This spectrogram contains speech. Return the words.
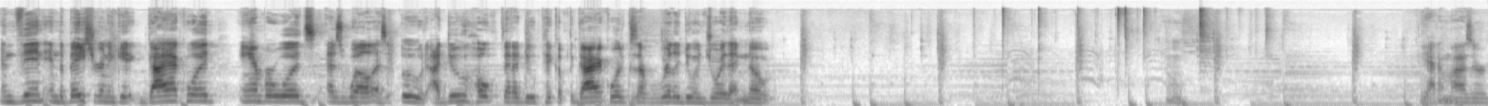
and then in the base, you're gonna get guaiac wood, amber woods, as well as oud. I do hope that I do pick up the guaiac wood because I really do enjoy that note. Oh. The atomizer.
